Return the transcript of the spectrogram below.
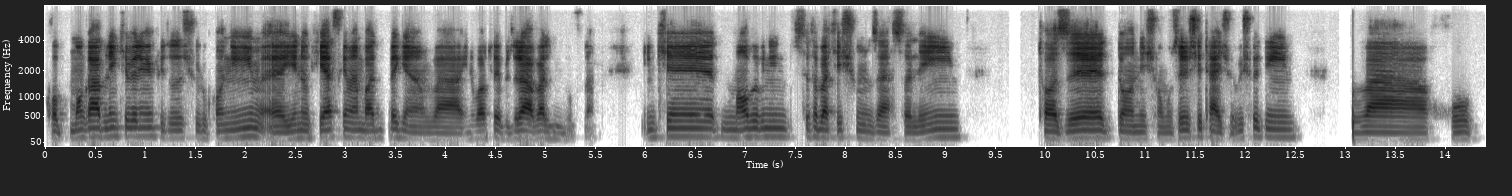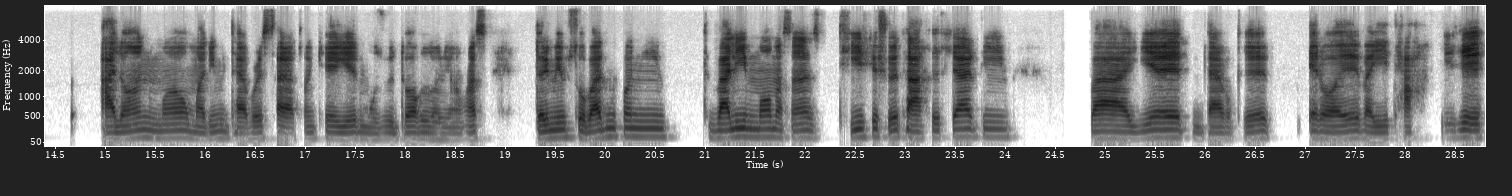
خب ما قبل اینکه بریم اپیزود شروع کنیم یه نکته هست که من باید بگم و اینو باید تو اپیزود اول می‌گفتم. اینکه ما ببینیم سه تا بچه 16 ساله ایم تازه دانش آموزه رشته تجربی شدیم و خب الان ما اومدیم درباره سرطان که یه موضوع داغ دنیا هست داریم میریم صحبت می‌کنیم. ولی ما مثلا از تیر که شده تحقیق کردیم و یه در واقع ارائه و یه تحقیق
